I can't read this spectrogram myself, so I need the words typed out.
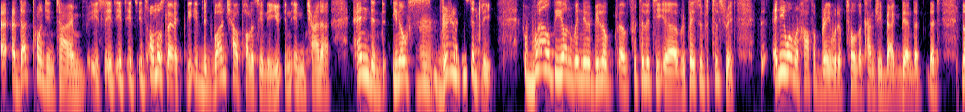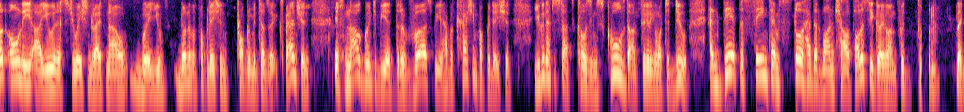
uh, at that point in time, it's it's it's it's almost like the, the one child policy in the in, in China ended, you know, mm. very recently, well beyond when they were below uh, fertility uh, replacement fertility rate. Anyone with half a brain would have told the country back then that that not only are you in a situation right now where you don't have a population problem in terms of expansion, it's now going to be at the reverse where you have a crashing population. You're going to have to start closing schools down, figuring out what to do, and they at the same time still had that one child policy going on for like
